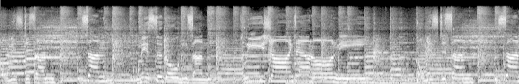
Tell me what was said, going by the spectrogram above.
Oh, Mr. Sun, Sun, Mr. Golden Sun, please shine down on me. Oh, Mr. Sun, Sun,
